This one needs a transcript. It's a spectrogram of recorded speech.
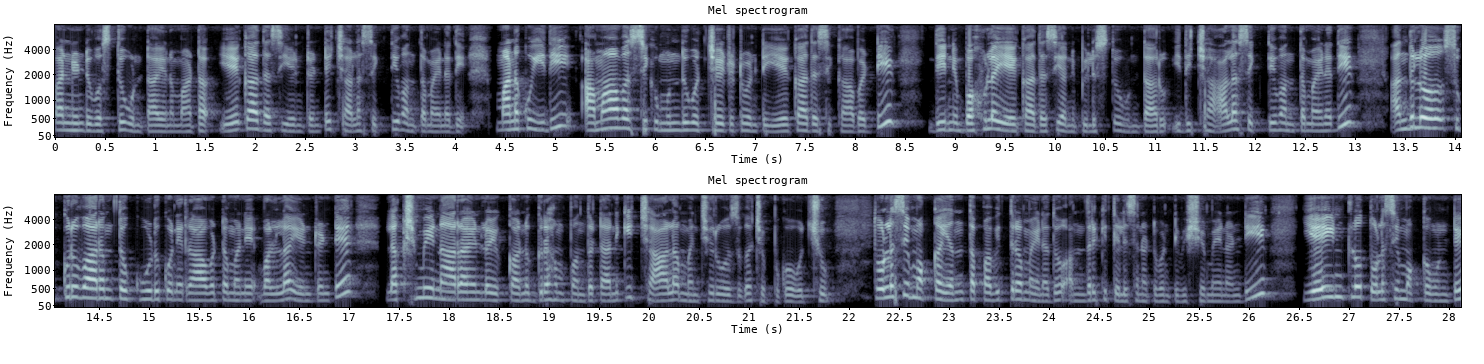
పన్నెండు వస్తూ ఉంటాయన్నమాట. ఏకాదశి ఏంటంటే చాలా శక్తివంతమైనది. మనకు ఇది అమావాస్యకు ముందు వచ్చేటటువంటి ఏకాదశి కాబట్టి దీన్ని బహుళ ఏకాదశి అని పిలుస్తూ ఉంటారు. ఇది చాలా శక్తివంతమైనది. అందులో శుక్రవారంతో కూడుకొని రావటం అనే వల్ల వల్ల ఏంటంటే లక్ష్మీనారాయణుల యొక్క అనుగ్రహం పొందటానికి చాలా మంచి రోజుగా చెప్పుకోవచ్చు. తులసి మొక్క ఎంత పవిత్రమైనదో అందరికీ తెలిసినటువంటి విషయమేనండి. ఏ ఇంట్లో తులసి మొక్క ఉంటే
